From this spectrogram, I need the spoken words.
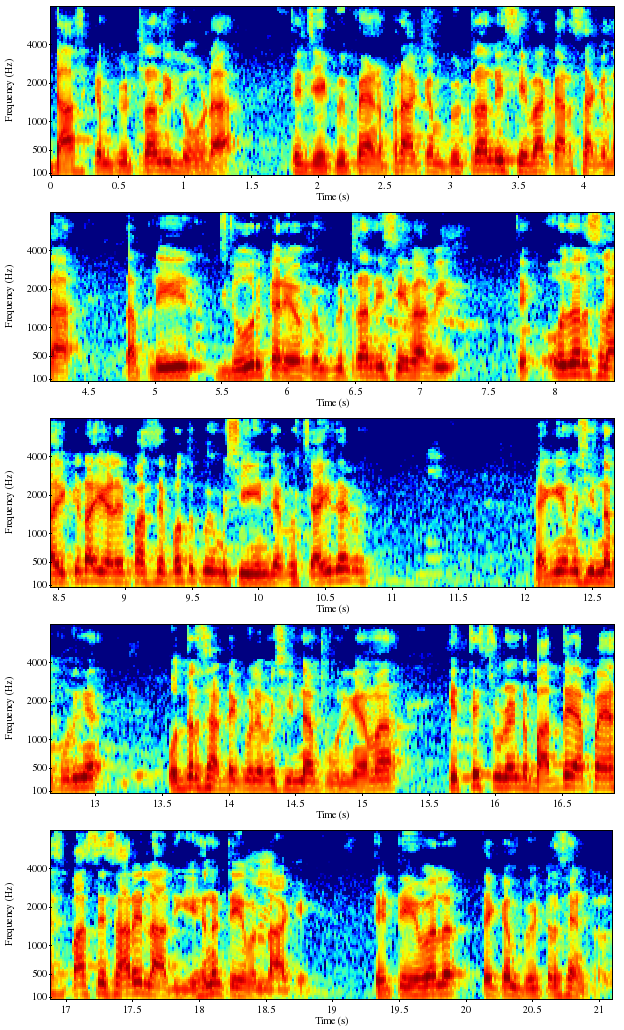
10 ਕੰਪਿਊਟਰਾਂ ਦੀ ਲੋੜ ਆ ਤੇ ਜੇ ਕੋਈ ਭੈਣ ਭਰਾ ਕੰਪਿਊਟਰਾਂ ਦੀ ਸੇਵਾ ਕਰ ਸਕਦਾ, ਤਾਂ ਪਲੀਜ਼ ਜਰੂਰ ਕਰਿਓ ਕੰਪਿਊਟਰਾਂ ਦੀ ਸੇਵਾ ਵੀ। ਤੇ ਉਧਰ ਸਿਲਾਈ ਕਢਾਈ ਵਾਲੇ ਪਾਸੇ ਪੁੱਤ ਕੋਈ ਮਸ਼ੀਨ ਜਾਂ ਕੁਝ ਚਾਹੀਦਾ ਕੋਈ? ਹੈਗੀਆਂ ਮਸ਼ੀਨਾਂ ਪੂਰੀਆਂ? ਉਧਰ ਸਾਡੇ ਕੋਲੇ ਮਸ਼ੀਨਾਂ ਪੂਰੀਆਂ ਵਾ। ਇੱਥੇ ਸਟੂਡੈਂਟ ਵੱਧਦੇ ਆਪਾਂ ਇਸ ਪਾਸੇ ਸਾਰੇ ਲਾ ਦਈਏ ਹੈ ਨਾ ਟੇਬਲ ਲਾ ਕੇ। ਤੇ ਟੇਬਲ ਤੇ ਕੰਪਿਊਟਰ ਸੈਂਟਰ।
